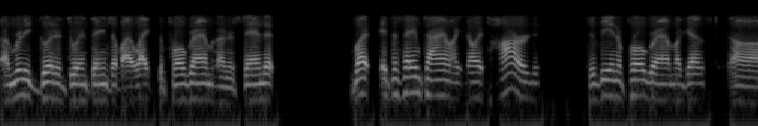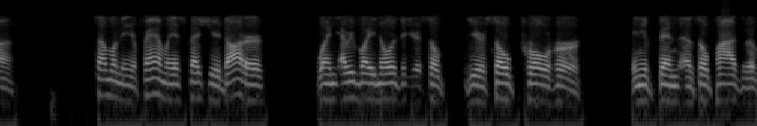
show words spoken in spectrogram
I'm really good at doing things if I like the program and understand it. But at the same time, you know, it's hard to be in a program against uh, someone in your family, especially your daughter, when everybody knows that you're so you're so pro her, and you've been uh, so positive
